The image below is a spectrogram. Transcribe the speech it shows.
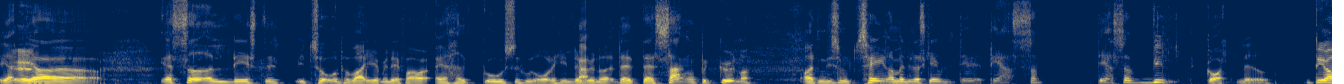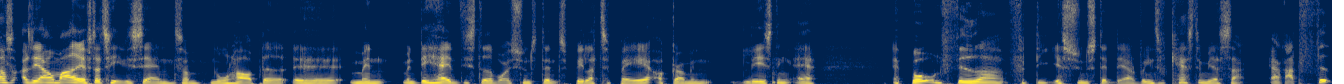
Jeg, Øhm. jeg, jeg sad og læste i toget på vej hjem i dag fra, og jeg havde gåsehud over det hele. Der Ja. ja. da, da sangen begynder, og den ligesom taler med det, der sker, det, det, er, så, det er så vildt godt lavet. Det er også, altså jeg er jo meget efter tv-serien, som nogen har opdaget, øh, men, men det her er de steder, hvor jeg synes, den spiller tilbage og gør min læsning af, af bogen federe, fordi jeg synes, den der Reigns of Castamere sang er ret fed.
